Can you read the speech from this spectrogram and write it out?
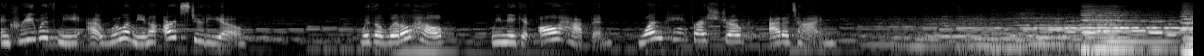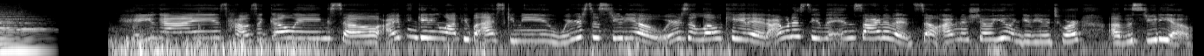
and create with me at Willomina Art Studio. With a little help, we make it all happen, one paintbrush stroke at a time. Hey you guys, how's it going? So I've been getting a lot of people asking me, where's the studio? Where's it located? I wanna see the inside of it. So I'm gonna show you and give you a tour of the studio.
